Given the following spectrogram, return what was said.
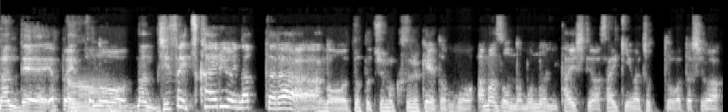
なんで、やっぱりこの、なん実際使えるようになったら、あの、ちょっと注目するけれども、アマゾンのものに対しては最近はちょっと私は、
